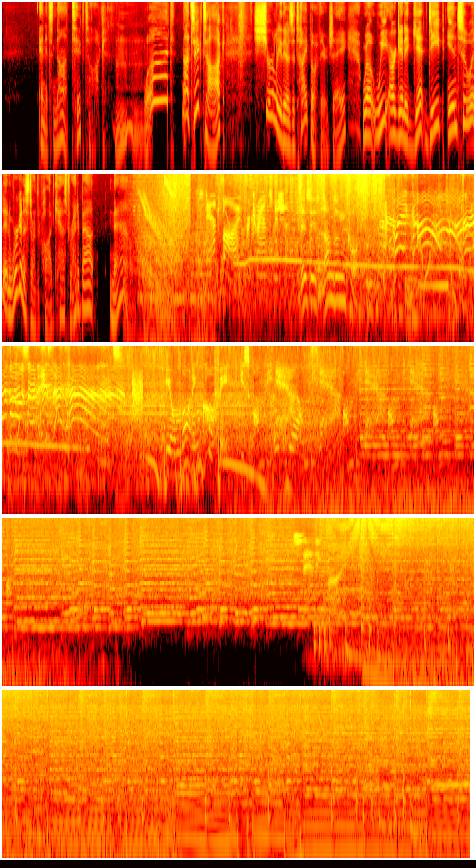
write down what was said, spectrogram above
and it's not TikTok. Mm. What? Not TikTok? Surely there's a typo there, Jay. Well, we are going to get deep into it, and we're going to start the podcast right about now. Stand by for transmission. This is London calling. Wake up! The revolution is at hand! Your morning coffee is on the air.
